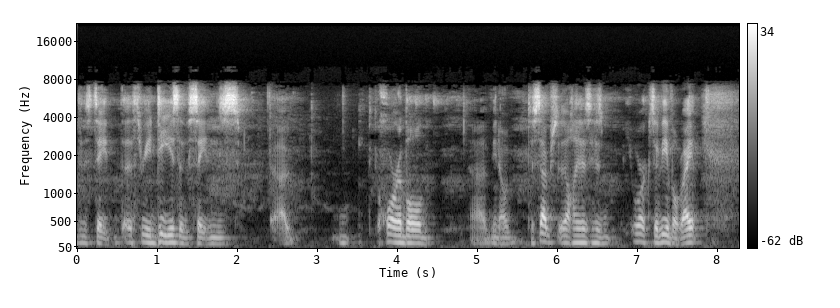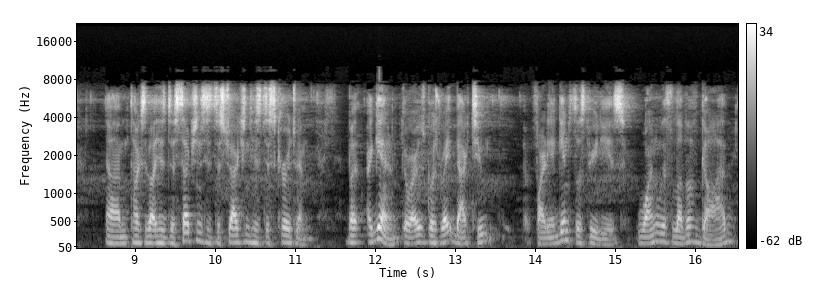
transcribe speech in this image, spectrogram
the state, the three D's of Satan's uh, horrible, uh, you know, deception, all his, his works of evil, right? Um, talks about his deceptions, his distraction, his discouragement. But again, goes goes right back to fighting against those three Ds. One with love of God,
